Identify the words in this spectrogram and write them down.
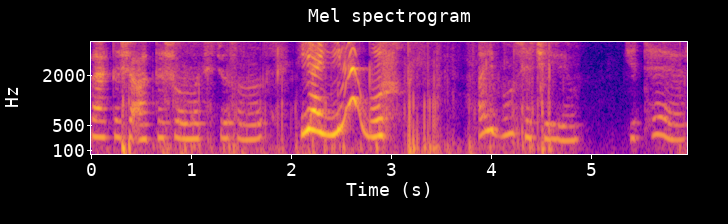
ve arkadaşlar arkadaş olmak istiyorsanız Ya yine bu. Ali bunu seçelim. Yeter.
